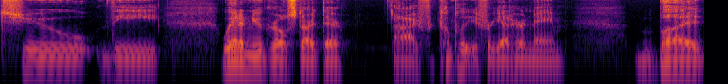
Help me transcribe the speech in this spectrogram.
to the, we had a new girl start there. I completely forget her name, but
